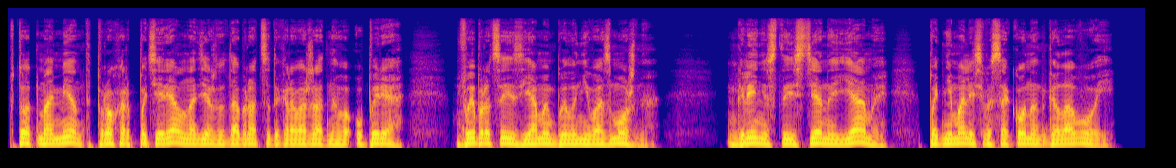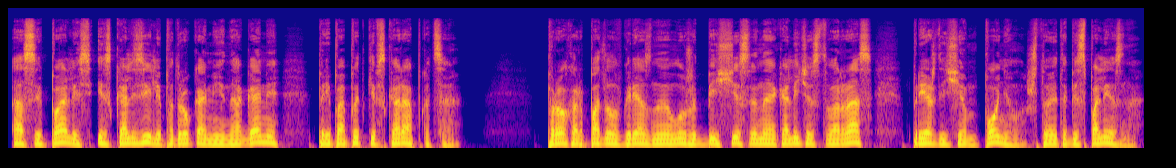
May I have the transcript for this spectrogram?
В тот момент Прохор потерял надежду добраться до кровожадного упыря. Выбраться из ямы было невозможно. Глинистые стены ямы поднимались высоко над головой, осыпались и скользили под руками и ногами при попытке вскарабкаться. Прохор падал в грязную лужу бесчисленное количество раз, прежде чем понял, что это бесполезно.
